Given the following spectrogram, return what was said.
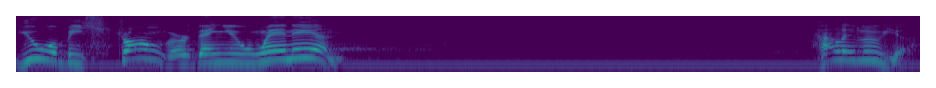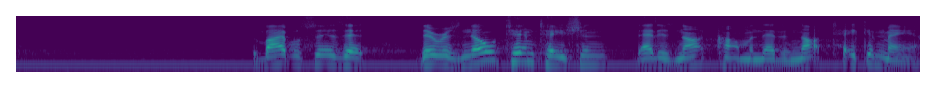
you will be stronger than you went in. Hallelujah. The Bible says that there is no temptation that is not common, that has not taken man,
